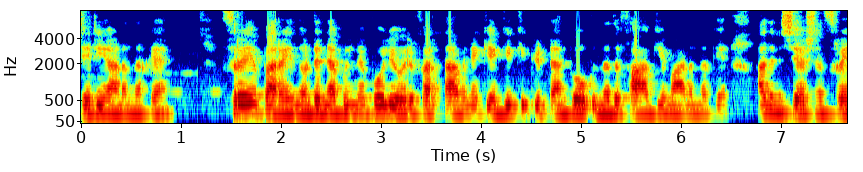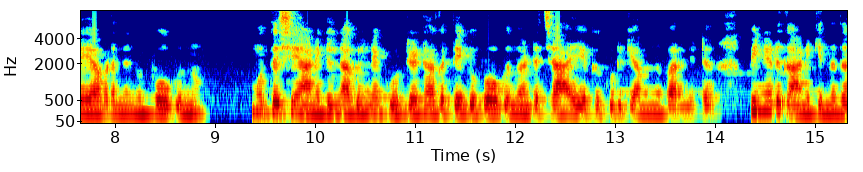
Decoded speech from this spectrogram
ശരിയാണെന്നൊക്കെ ശ്രേയ പറയുന്നുണ്ട്. നകുലിനെ പോലെ ഒരു ഭർത്താവിനെ ഗംഗയ്ക്ക് കിട്ടാൻ പോകുന്നത് ഭാഗ്യമാണെന്നൊക്കെ അതിനുശേഷം ശ്രേയ അവിടെ നിന്നും പോകുന്നു. മുത്തശ്ശിയാണെങ്കിൽ നകുലിനെ കൂട്ടിയിട്ട് അകത്തേക്ക് പോകുന്നുണ്ട്. ചായയൊക്കെ കുടിക്കാമെന്ന് പറഞ്ഞിട്ട് പിന്നീട് കാണിക്കുന്നത്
